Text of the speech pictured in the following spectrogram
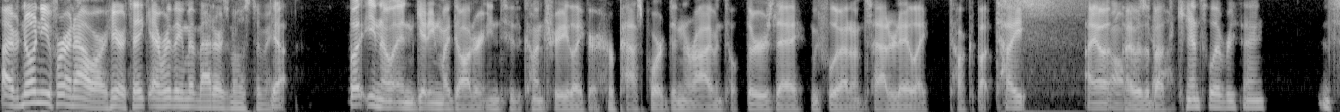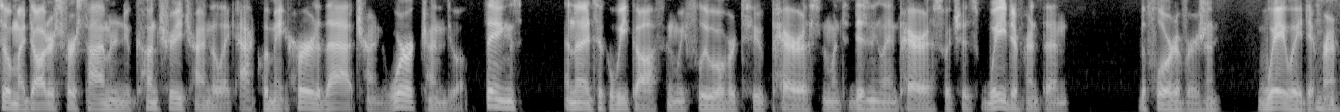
I've known you for an hour. Here, take everything that matters most to me. Yeah. but you know, and getting my daughter into the country, like her, her passport didn't arrive until Thursday. We flew out on Saturday. Like talk about tight. I Oh I was about to cancel everything. So my daughter's first time in a new country, trying to like acclimate her to that, trying to work, trying to do all the things. And then I took a week off and we flew over to Paris and went to Disneyland Paris, which is way different than the Florida version. Way, way different.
